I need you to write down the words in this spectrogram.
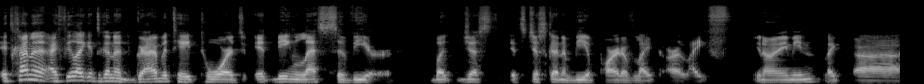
it's kind of I feel like it's gonna gravitate towards it being less severe, but just it's just gonna be a part of like our life. You know what I mean? Like uh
